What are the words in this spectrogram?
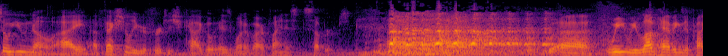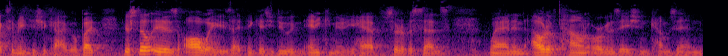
so you know, I affectionately refer to Chicago as one of our finest suburbs. Uh, uh, we, we love having the proximity to Chicago, but there still is always, I think, as you do in any community, have sort of a sense when an out of town organization comes in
